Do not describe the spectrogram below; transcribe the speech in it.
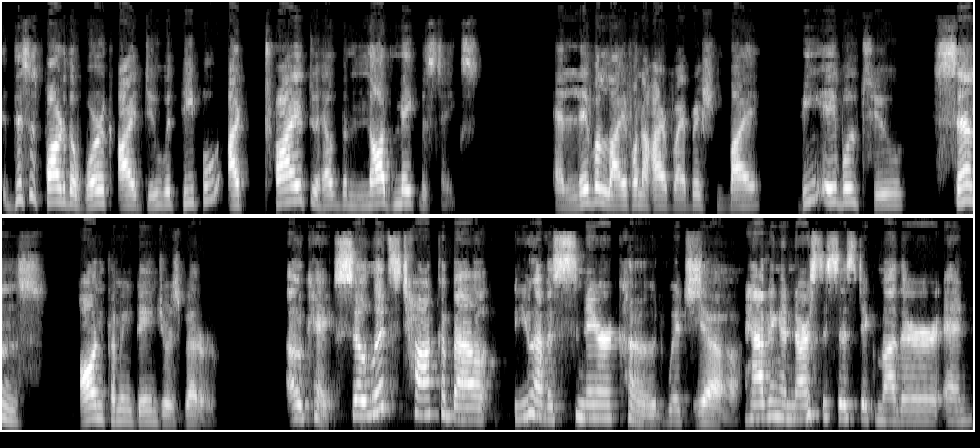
this is part of the work i do with people. I try to help them not make mistakes and live a life on a higher vibration by being able to sense oncoming dangers better. Okay so let's talk about you have a snare code which yeah. having a narcissistic mother and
